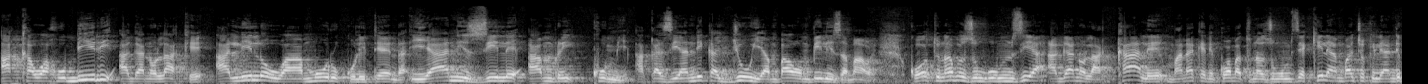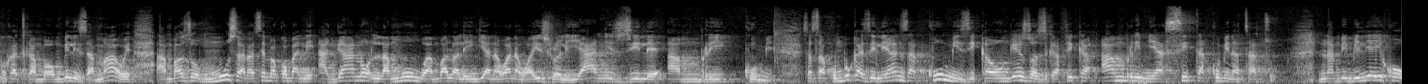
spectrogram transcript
akawahubiri agano lake alilowaamuru kulitenda yaani zile amri kumi. Akaziandika juu ya mbao mbili za mawe. Kwa tunavyozungumzia agano la kale maanaake ni kwamba tunazungumzia kile ambacho kiliandikwa katika mbao mbili za mawe ambazo musa anasema kwamba ni agano la mungu ambalo aliingia na wana wa israeli yaani zile amri kumi sasa kumbuka zilianza kumi zikaongezwa zikafika amri 613 na bibilia iko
